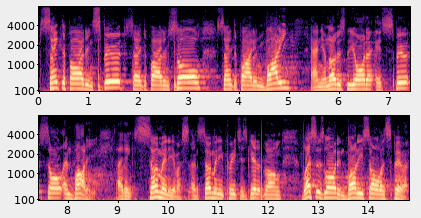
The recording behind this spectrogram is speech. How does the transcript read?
sanctified in spirit, sanctified in soul, sanctified in body. And you'll notice the order it's spirit, soul, and body. I think so many of us and so many preachers get it wrong. Bless us, Lord, in body, soul, and spirit.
